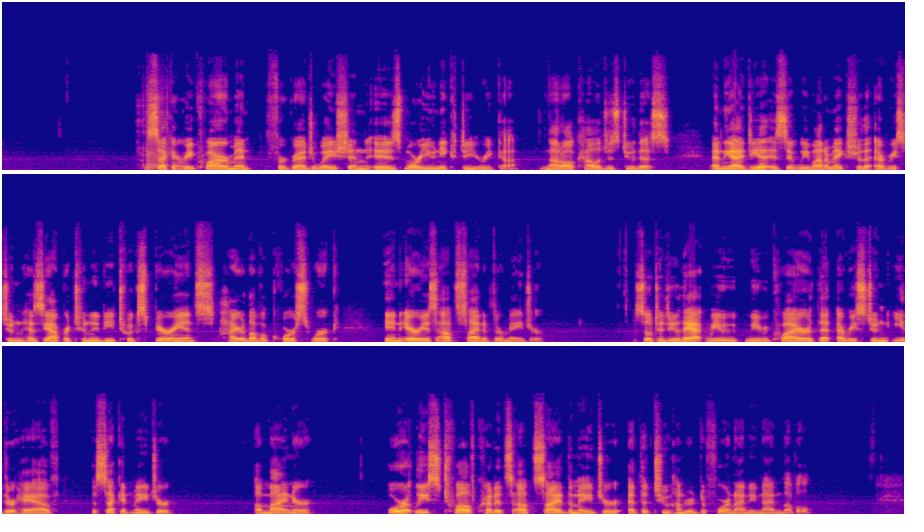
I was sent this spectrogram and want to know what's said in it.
The second requirement for graduation is more unique to Eureka. Not all colleges do this. And the idea is that we want to make sure that every student has the opportunity to experience higher level coursework in areas outside of their major. So to do that, we, we require that every student either have a second major, a minor, or at least 12 credits outside the major at the 200 to 499 level.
